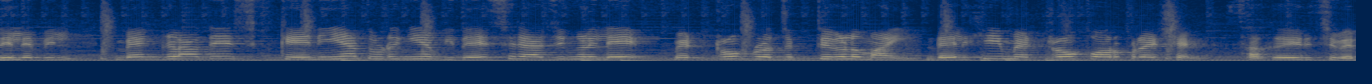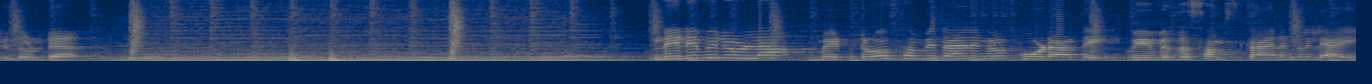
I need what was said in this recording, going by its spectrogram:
നിലവിൽ ബംഗ്ലാദേശ് കെനിയ തുടങ്ങിയ വിദേശ രാജ്യങ്ങളിലെ മെട്രോ പ്രൊജക്ടുകളുമായി ഡൽഹി മെട്രോ കോർപ്പറേഷൻ സഹകരിച്ചു വരുന്നുണ്ട്. നിലവിലുള്ള മെട്രോ സംവിധാനങ്ങൾ കൂടാതെ വിവിധ സംസ്ഥാനങ്ങളിലായി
